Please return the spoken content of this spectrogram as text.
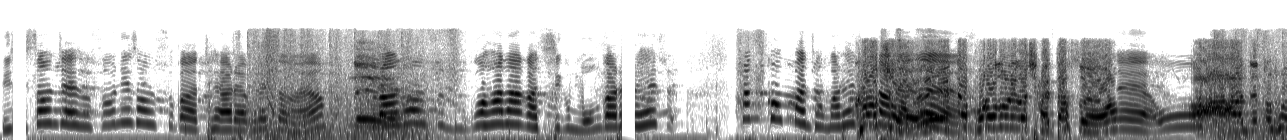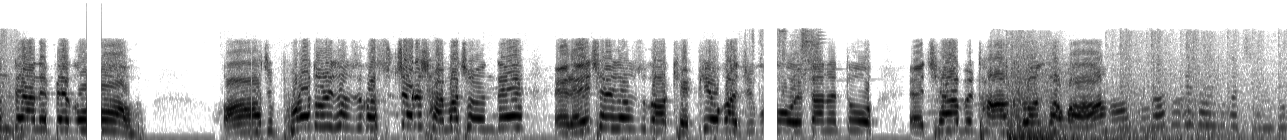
리선즈에서 소니 선수가 재활약을 했잖아요. 네. 그런 선수 누구 하나가 지금 뭔가를 해주 한 건만 정말 그렇죠. 해준다면은 예, 일단 보라돌이가 잘 땄어요. 네, 오, 아 근데 또 손대 안에 빼고 아 지금 보라돌이 선수가 숫자를 잘 맞췄는데 예, 레이첼 선수가 개피여가지고 일단은 또 예, 제압을 당한 그런 상황. 아 보라돌이 선수가 지금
